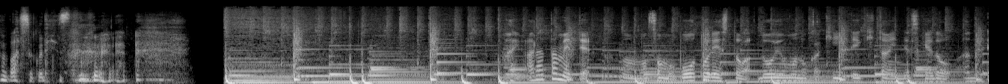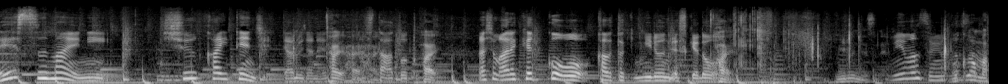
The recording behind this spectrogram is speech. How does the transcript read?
罰則です。は 改めてそもそもボートレースとはどういうものか聞いていきたいんですけどあのレース前に周回展示ってあるじゃないですか、はいはいはい。スタートとか、はい。私もあれ結構買う時見るんですけど、はい。見るんですね。見ます見ます。僕は全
